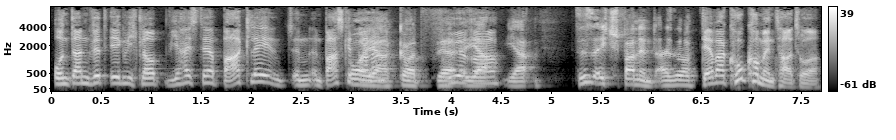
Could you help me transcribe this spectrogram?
und dann wird irgendwie, ich glaube, wie heißt der? Barclay, ein, ein Basketballer? Oh ja, Gott. Der, ja, ja. Das ist echt spannend. Also der war Co-Kommentator.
